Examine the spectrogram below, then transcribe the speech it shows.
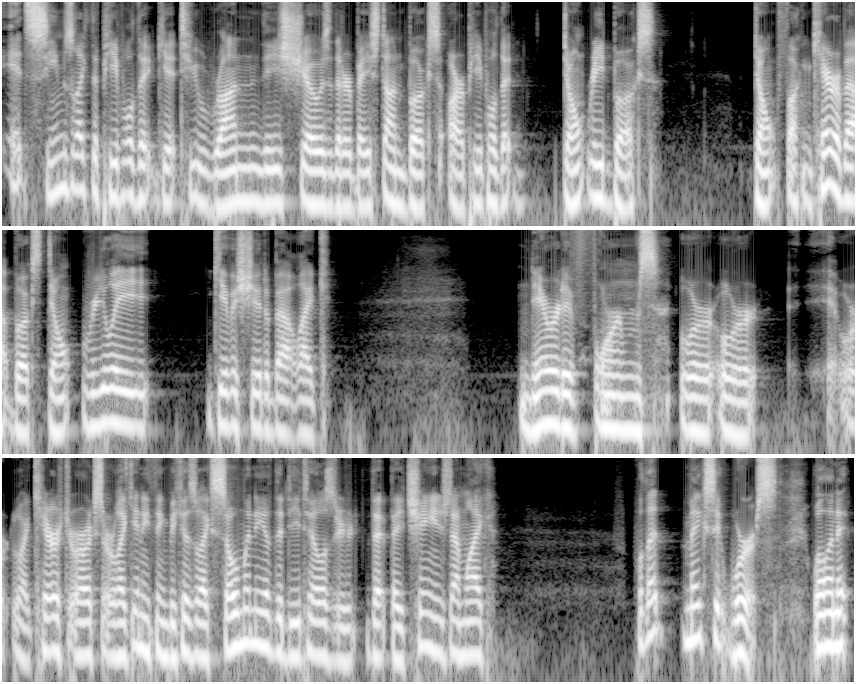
it seems like the people that get to run these shows that are based on books are people that don't read books, don't fucking care about books, don't really give a shit about like narrative forms or or or like character arcs or like anything because like so many of the details are, that they changed. I'm like well that makes it worse. Well, and it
